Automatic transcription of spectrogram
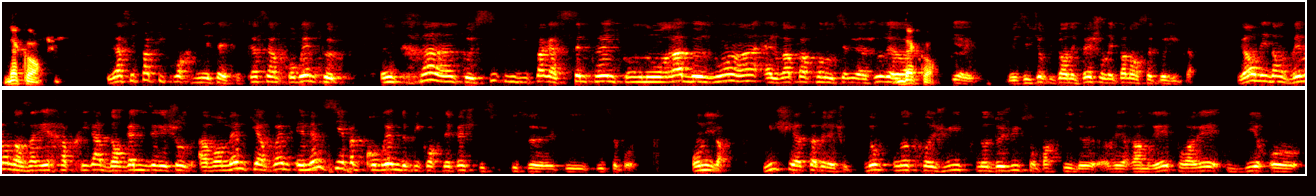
D'accord. Là, c'est pas Picouar Nefesh, parce que là, c'est un problème que on craint hein, que si tu ne dis pas la seule personne qu'on aura besoin, hein, elle ne va pas prendre au sérieux la chose. D'accord. Mais c'est sûr que dans des pêches, on n'est pas dans cette logique-là. Là, on est dans, vraiment dans un échatriga d'organiser les choses avant même qu'il y ait un problème, et même s'il n'y a pas de problème de piquoir des pêches qui, qui, se, qui, qui, se pose. On y va. Donc, notre juif, nos deux juifs sont partis de Ramré pour aller dire au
